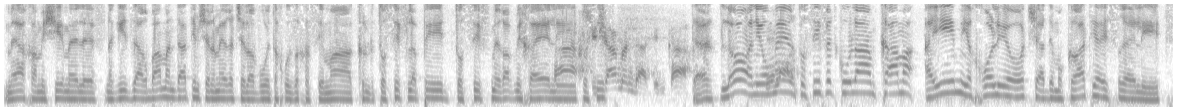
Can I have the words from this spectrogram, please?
150 אלף, נגיד זה ארבעה מנדטים של מרצ שלא עברו את אחוז החסימה, תוסיף לפיד, תוסיף מרב מיכאלי, אה, תוסיף... שישה מנדטים, כך. לא, אני אומר, תוסיף את כולם, כמה... האם יכול להיות שהדמוקרטיה הישראלית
